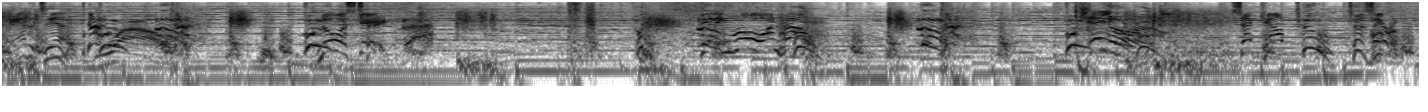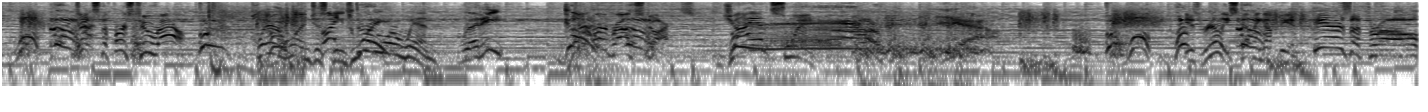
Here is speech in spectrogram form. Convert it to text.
And it's in. Wow. No escape. Getting low on health. KO! Set count two to zero. Takes the first two rounds. Player one just Fight needs three. one more win. Ready? The Go! third round starts. Giant swing. Yeah. Whoa! Is really stepping up the. Here's a throw.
